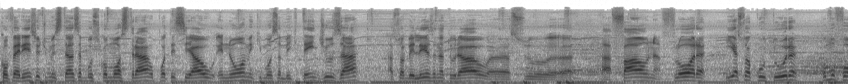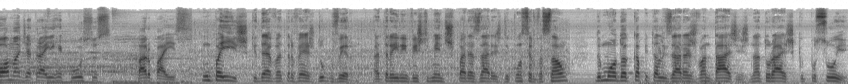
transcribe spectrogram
conferência, em última instância, buscou mostrar o potencial enorme que Moçambique tem de usar a sua beleza natural, a, sua, a fauna, a flora e a sua cultura como forma de atrair recursos para o país. Um país que deve, através do governo, atrair investimentos para as áreas de conservação, de modo a capitalizar as vantagens naturais que possui,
